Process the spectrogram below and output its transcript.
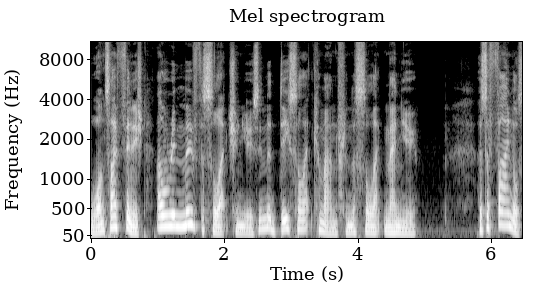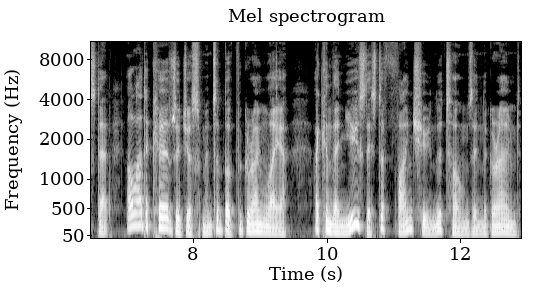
Once I've finished, I'll remove the selection using the deselect command from the select menu. As a final step, I'll add a curves adjustment above the ground layer. I can then use this to fine tune the tones in the ground.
